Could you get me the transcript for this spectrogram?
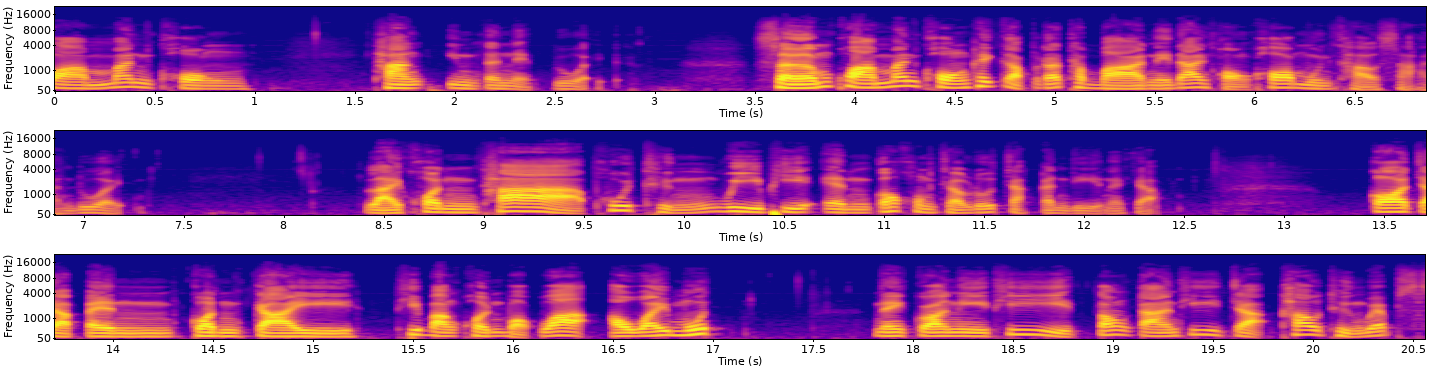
ความมั่นคงทางอินเทอร์เน็ตด้วย เสริมความมั่นคงให้กับรัฐบาลในด้านของข้อมูลข่าวสารด้วย หลายคนถ้าพูดถึง VPN ก็คงจะรู้จักกันดีนะครับ ก็จะเป็นนกลไกที่บางคนบอกว่าเอาไว้มุด ในกรณีที่ต้องการที่จะเข้าถึงเว็บไซ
